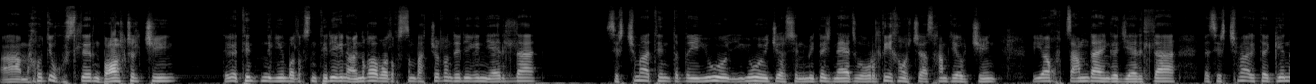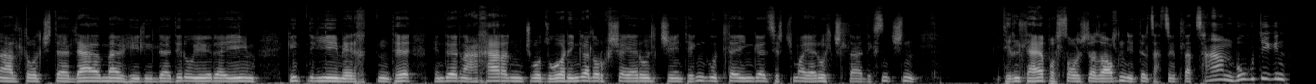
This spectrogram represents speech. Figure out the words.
махуудын хүслээр нь боолчилж гин. Тэгээ тэнд нэг юм болгосон тэрийг нь онгоо болгосон бат чулуун тэрийг нь ярьлаа. Сэрчмаа тэнд одоо юу юу хийж явсан мэдээж найз урлагийнхаа учраас хамт явж гин явах замдаа ингэж ярьлаа. Сэрчмаа гэдэг гин алдуулж те лайв мав хийлгэлээ. Тэр үеэрээ ийм гинт нэг ийм ярихт нь те тэн дээр нь анхаарамжгүй зүгээр ингээл урагшаа яриулж гин тэгэнгүүтлээ ингээд сэрчмаа яриулчлаа. Тэгсэн чинь тэр нь лайв болсон учраас олон нийтээр цацагдлаа. Цаана бүгдийг нь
